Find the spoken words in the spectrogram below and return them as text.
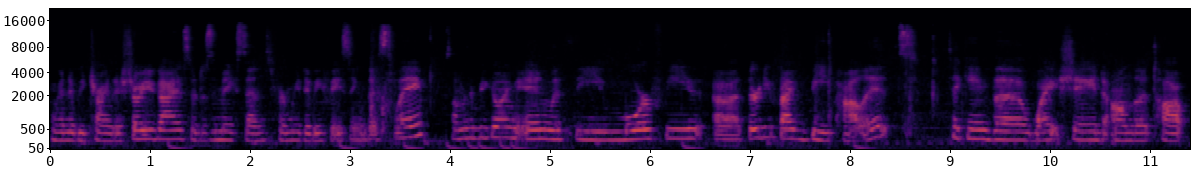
I'm going to be trying to show you guys so it doesn't make sense for me to be facing this way. So I'm going to be going in with the Morphe uh, 35B palette, taking the white shade on the top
